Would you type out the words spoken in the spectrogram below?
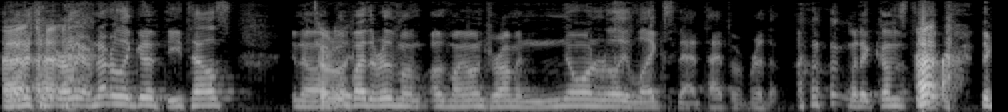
as I mentioned earlier, I'm not really good at details. You know, totally. I go by the rhythm of, my own drum, and no one really likes that type of rhythm when it comes to the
